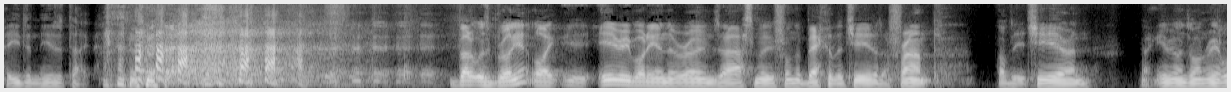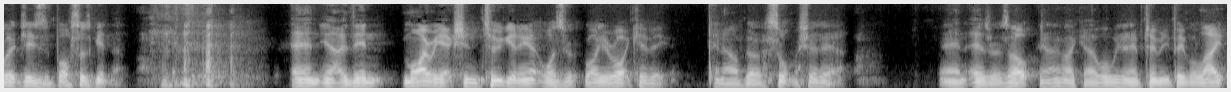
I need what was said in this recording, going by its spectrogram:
he didn't hesitate. but it was brilliant. Like everybody in the room's ass moved from the back of the chair to the front of their chair, and like everyone's on real alert. Jesus, the boss is getting it. and you know, then my reaction to getting it was, "Well, you're right, Kevy. You know, I've got to sort my shit out." And as a result, you know, okay, well, we didn't have too many people late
